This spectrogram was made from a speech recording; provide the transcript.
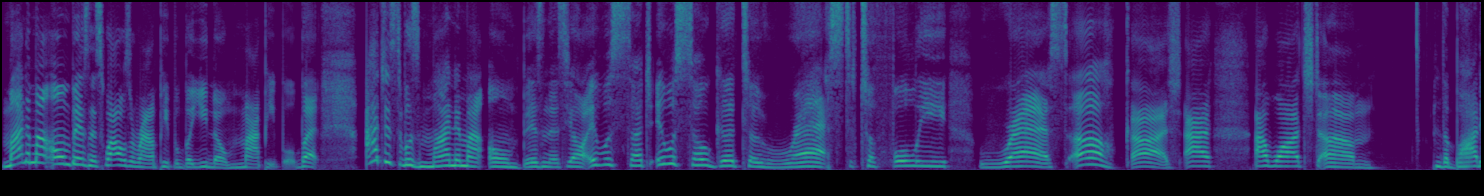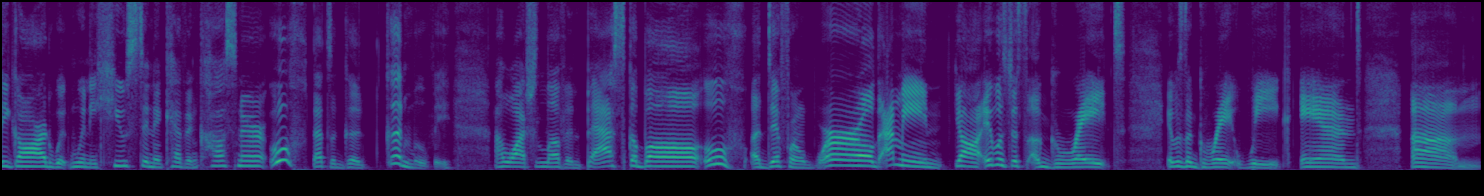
minding my own business while I was around people, but you know my people. But I just was minding my own business, y'all. It was such it was so good to rest, to fully rest. Oh gosh. I I watched um the Bodyguard with Whitney Houston and Kevin Costner. Ooh, that's a good good movie. I watched Love and Basketball. Ooh, A Different World. I mean, y'all, it was just a great it was a great week. And um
